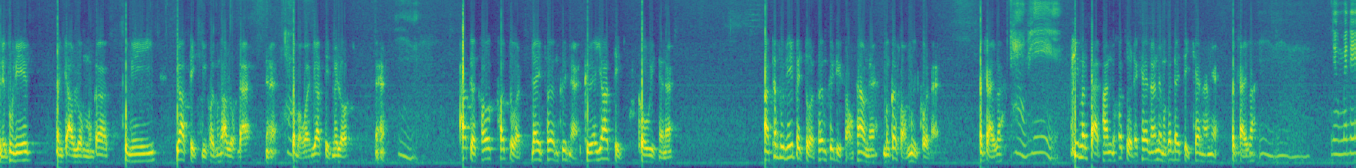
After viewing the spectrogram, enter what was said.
หรือพรุ่งนี้มันจะเอาลงมันก็พรุ่งนี้ยอดติดกี่คนมันก็เอาลงได้นะฮะก็บอกว่ายอดติดไม่ลดนะฮะอืมถ้าเกิดเขาเขาตรวจได้เพิ่มขึ้นน่ะคือไอ้ยอดติดโควิดเนี่ยนะอะถ้าพรุ่งนี้ไปตรวจเพิ่มขึ้นอีกสองเท่านะมันก็สองหมื่นคนอะ เข้าใจปะค่ะพี่ ที่มันแปดพันเขาตรวจได้แค่นั้นเนี่ยมันก็ได้ติดแค่นั้นเนี่ยเข้าใจปะอืมอืมอืมยังไม่ได้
